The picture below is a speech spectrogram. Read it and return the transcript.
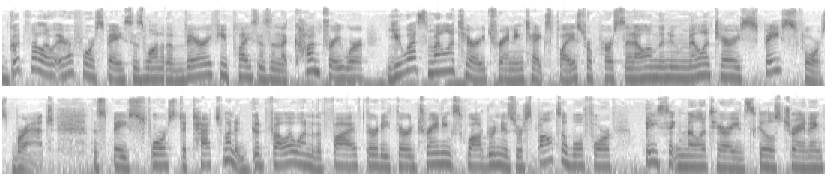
Goodfellow Air Force Base is one of the very few places in the country where U.S. military training takes place for personnel in the new Military Space Force branch. The Space Force Detachment at Goodfellow under the 533rd Training Squadron is responsible for basic military and skills training.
